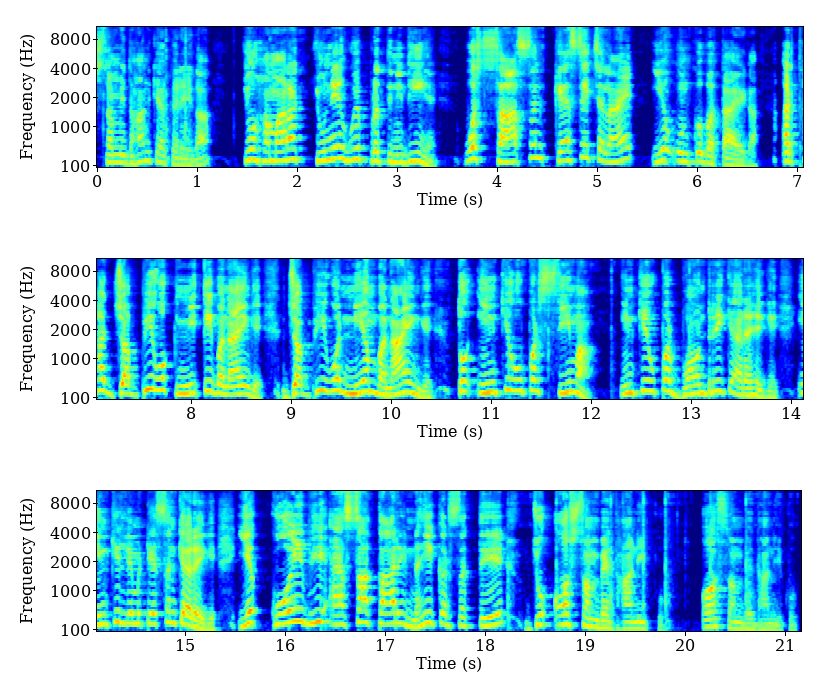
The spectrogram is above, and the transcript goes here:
संविधान क्या करेगा? जो हमारा चुने हुए प्रतिनिधि हैं वो शासन कैसे चलाएँ, ये उनको बताएगा। अर्थात जब भी वो नीति बनाएँगे, जब भी वो नियम बनाएँगे तो इनके ऊपर सीमा, इनके ऊपर बाउंड्री क्या रहेगी? इनकी लिमिटेशन क्या रहेगी? ये कोई भी ऐसा कार्य नहीं कर सकते जो असंवैधानिक हो। असंवैधानिक हो।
